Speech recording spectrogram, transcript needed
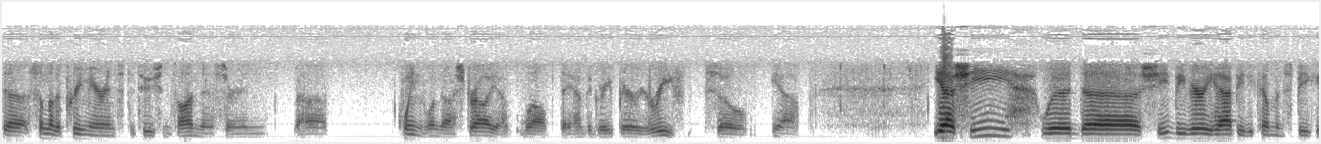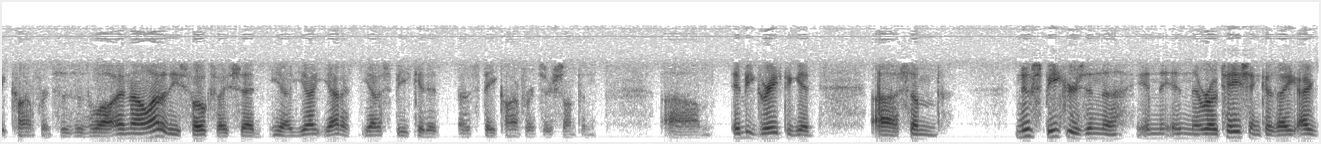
the, some of the premier institutions on this are in uh, Queensland, Australia. Well, they have the Great Barrier Reef, so yeah, yeah, she would. Uh, she'd be very happy to come and speak at conferences as well. And a lot of these folks, I said, yeah, you, you gotta you gotta speak at a, a state conference or something. Um, it'd be great to get uh, some new speakers in the in the in the rotation because I, I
